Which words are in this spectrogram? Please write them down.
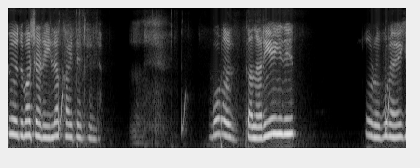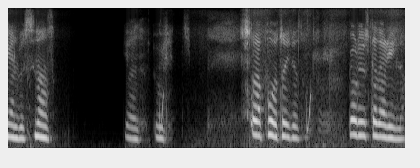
Gördü başarıyla kaydedildi. Buradan galeriye gidin. Sonra buraya gelmesi lazım. Yani öyle. Ha, foto yazın. Gördüğünüz kadarıyla.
